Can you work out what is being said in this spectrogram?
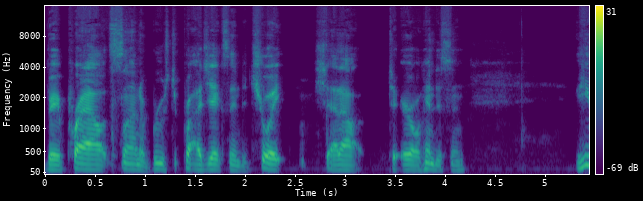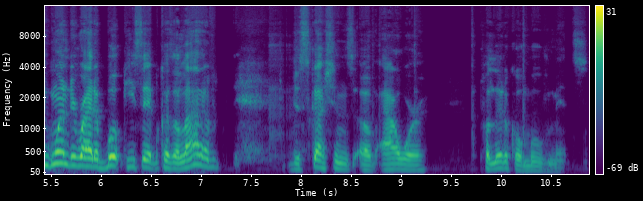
very proud son of Brewster Projects in Detroit. Shout out to Errol Henderson. He wanted to write a book, he said, because a lot of discussions of our political movements,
